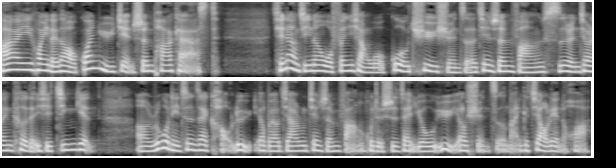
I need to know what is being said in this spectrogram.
嗨，欢迎来到关于健身 Podcast。前两集呢，我分享我过去选择健身房、私人教练课的一些经验。呃，如果你正在考虑要不要加入健身房，或者是在犹豫要选择哪一个教练的话，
